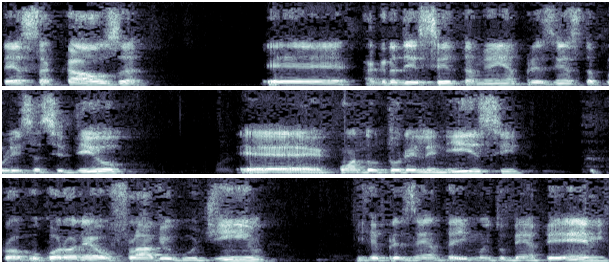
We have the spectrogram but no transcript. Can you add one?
dessa causa. É, agradecer também a presença da Polícia Civil, é, com a doutora Helenice, o, o coronel Flávio Godinho, que representa aí muito bem a PM,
